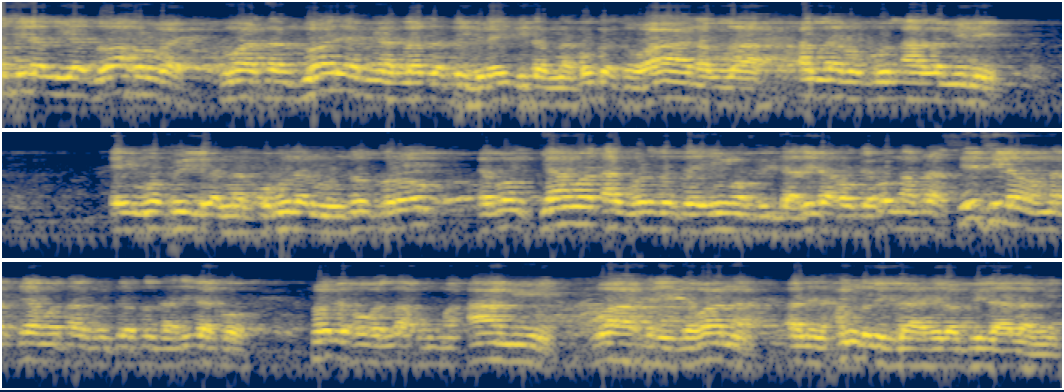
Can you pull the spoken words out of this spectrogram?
ওসিলা লইয়া দোয়া করবা, তোমার তার দোয়ারে আমি আল্লাহর কাছে ফিরাই দিতাম না। হোক সুবহানাল্লাহ। আল্লাহ রাব্বুল আলামিন এই মহফিল আপনার কবুল আর মঞ্জুর করো এবং কিয়ামত আগ পর্যন্ত এই মহফিল জারি রাখো এবং আমরা চেয়েছিলাম আপনার কিয়ামত আগ পর্যন্ত জারি রাখো সবে হোক আল্লাহুম্মা আমিন। ওয়া আখিরি দাওয়ানা আলহামদুলিল্লাহি রাব্বিল আলামিন।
